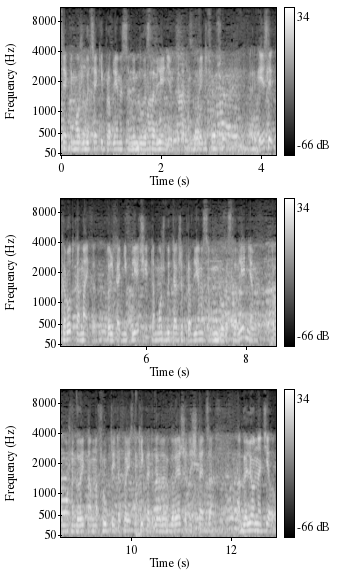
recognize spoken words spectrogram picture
всякие, может быть, всякие проблемы с самим благословлением, когда там говорите. Если короткая майка, только одни плечи, там может быть также проблема с самим благословлением, которое можно говорить там на фрукты и такое. Есть такие, которые говорят, что это считается оголенное тело.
